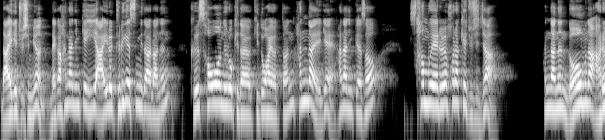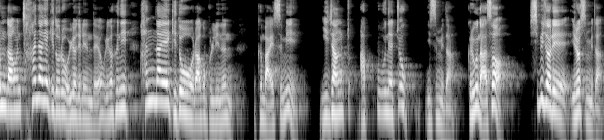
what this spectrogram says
나에게 주시면 내가 하나님께 이 아이를 드리겠습니다라는 그 서원으로 기도하였던 한나에게 하나님께서 사무엘을 허락해 주시자 한나는 너무나 아름다운 찬양의 기도를 올려드리는데요. 우리가 흔히 한나의 기도라고 불리는 그 말씀이 2장 앞부분에 쭉 있습니다. 그리고 나서 12절에 이렇습니다.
